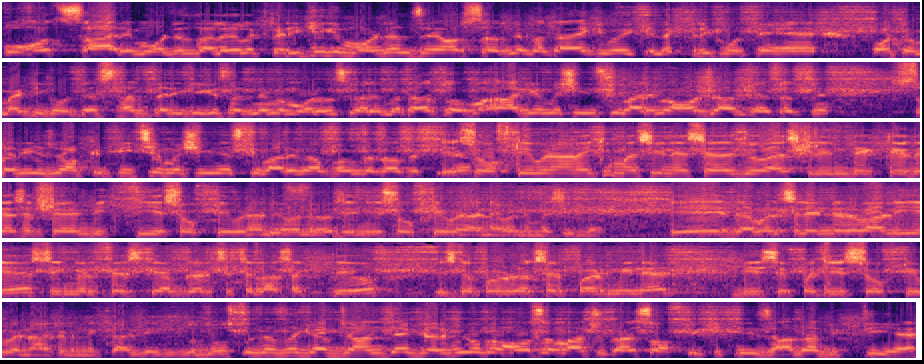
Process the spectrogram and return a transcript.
बहुत सारे मॉडल्स अलग अलग तरीके के मॉडल्स हैं और सर ने बताया कि वो एक इलेक्ट्रिक होते हैं ऑटोमेटिक होते हैं। हर तरीके के सर ने हमें मॉडल्स के बारे में बताया। तो अब आगे मशीन के बारे में और जानते हैं सर से। सर ये जो आपके पीछे मशीन है इसके बारे में आप हमें बता सकते हैं। सॉफ्टी बनाने की मशीन है सर जो आइसक्रीम देखते हो दस रुपये में बिकती है सॉफ्टी बनाने वाली मशीन ये सॉफ्टी बनाने वाली मशीन है। ये डबल सिलेंडर वाली है सिंगल फेस के आप घर से चला सकते हो। इसका प्रोडक्शन पर मिनट बीस से पच्चीस सॉफ्टी बनाकर निकालेगी। तो दोस्तों जैसा कि आप जानते हैं गर्मियों का मौसम आ चुका है सॉफ्टवेयर कितनी ज़्यादा बिकती है।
